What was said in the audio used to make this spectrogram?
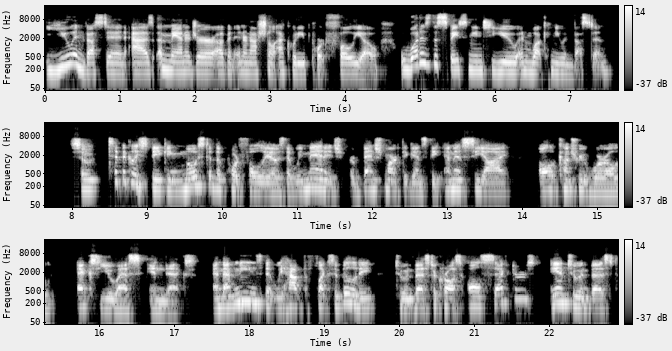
you invest in as a manager of an international equity portfolio. What does the space mean to you and what can you invest in? So, typically speaking, most of the portfolios that we manage are benchmarked against the MSCI All Country World ex US index. And that means that we have the flexibility to invest across all sectors and to invest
